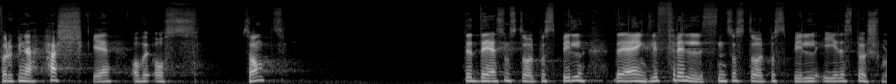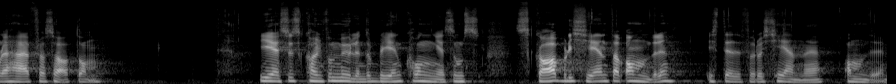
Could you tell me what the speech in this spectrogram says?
for å kunne herske over oss. Sant? Det er det som står på spill. Det er egentlig frelsen som står på spill i det spørsmålet her fra Satan. Jesus kan få muligheten til å bli en konge som skal bli tjent av andre i stedet for å tjene andre.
